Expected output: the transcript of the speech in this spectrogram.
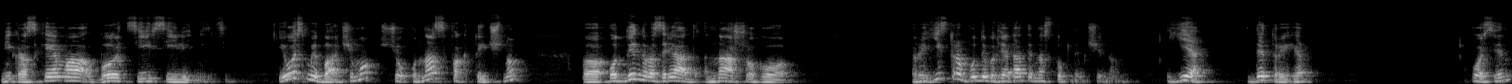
мікросхема в цій всій лінійці. І ось ми бачимо, що у нас фактично е, один розряд нашого регістра буде виглядати наступним чином: є детригер, ось він.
